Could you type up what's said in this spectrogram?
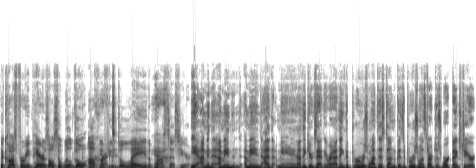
the cost for repairs also will go up Correct. if you delay the Yeah. process here. Yeah, I mean, I mean, I mean, I, I mean, I think you're exactly right. I think the Brewers want this done because the Brewers want to start this work next year.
